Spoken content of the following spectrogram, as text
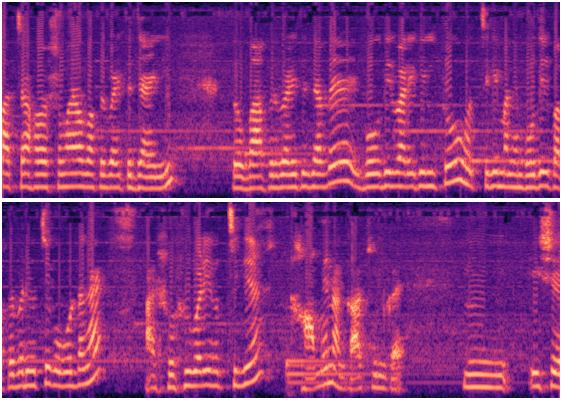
বাচ্চা হওয়ার সময়ও বাপের বাড়িতে যায়নি। তো বাপের বাড়িতে যাবে, বৌদির বাড়ি কিন্তু হচ্ছে কি মানে বৌদির বাপের বাড়ি হচ্ছে গোবরডাঙ্গায়, আর শ্বশুর বাড়ি হচ্ছে গিয়ে ঘামে না, গা চুলকায়। ইসে,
